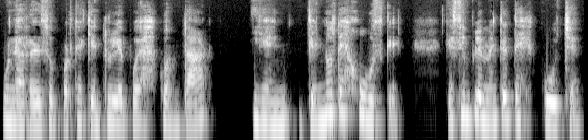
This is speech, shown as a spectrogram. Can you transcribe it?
una red de soporte a quien tú le puedas contar y en, que no te juzgue, que simplemente te escuche.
